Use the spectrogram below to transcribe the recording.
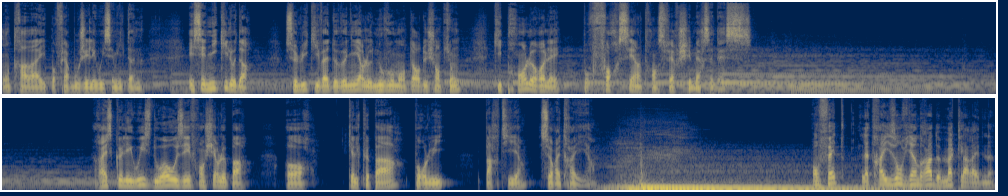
on travaille pour faire bouger Lewis Hamilton. Et c'est Niki Loda, celui qui va devenir le nouveau mentor du champion, qui prend le relais pour forcer un transfert chez Mercedes. Reste que Lewis doit oser franchir le pas. Or, quelque part, pour lui, partir serait trahir. En fait, la trahison viendra de McLaren.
